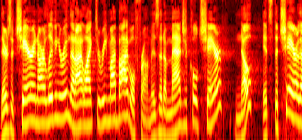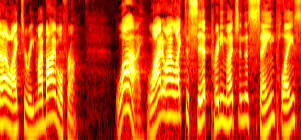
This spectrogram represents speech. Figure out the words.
There's a chair in our living room that I like to read my Bible from. Is it a magical chair? Nope. It's the chair that I like to read my Bible from. Why? Why do I like to sit pretty much in the same place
